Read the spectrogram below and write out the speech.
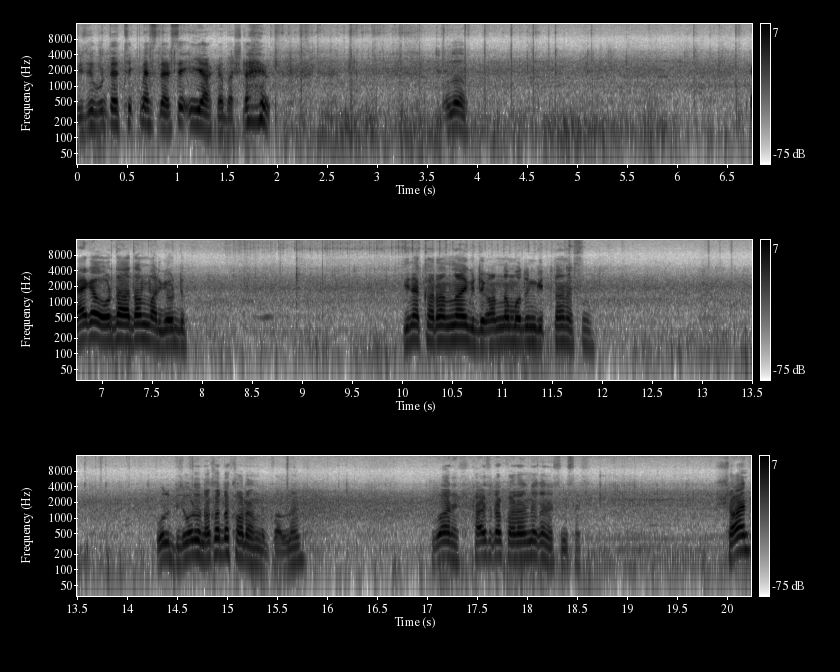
Bizi burada tikmezlerse iyi arkadaşlar. Oğlum. Gel gel orada adam var gördüm. Yine karanlığa girdik anlamadım gitti anasını. Oğlum biz orada ne kadar karanlık var lan. Ya, her taraf karanlık anasını satayım. Şu an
